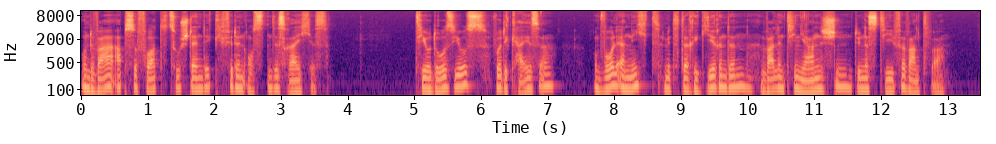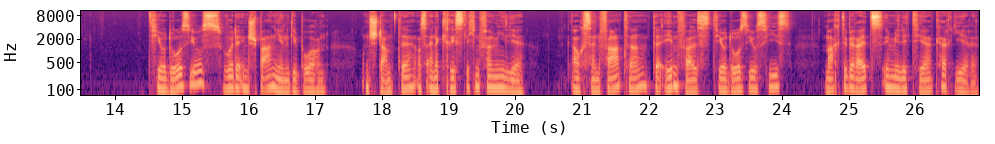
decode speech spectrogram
und war ab sofort zuständig für den Osten des Reiches. Theodosius wurde Kaiser, obwohl er nicht mit der regierenden valentinianischen Dynastie verwandt war. Theodosius wurde in Spanien geboren und stammte aus einer christlichen Familie. Auch sein Vater, der ebenfalls Theodosius hieß, machte bereits im Militär Karriere.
